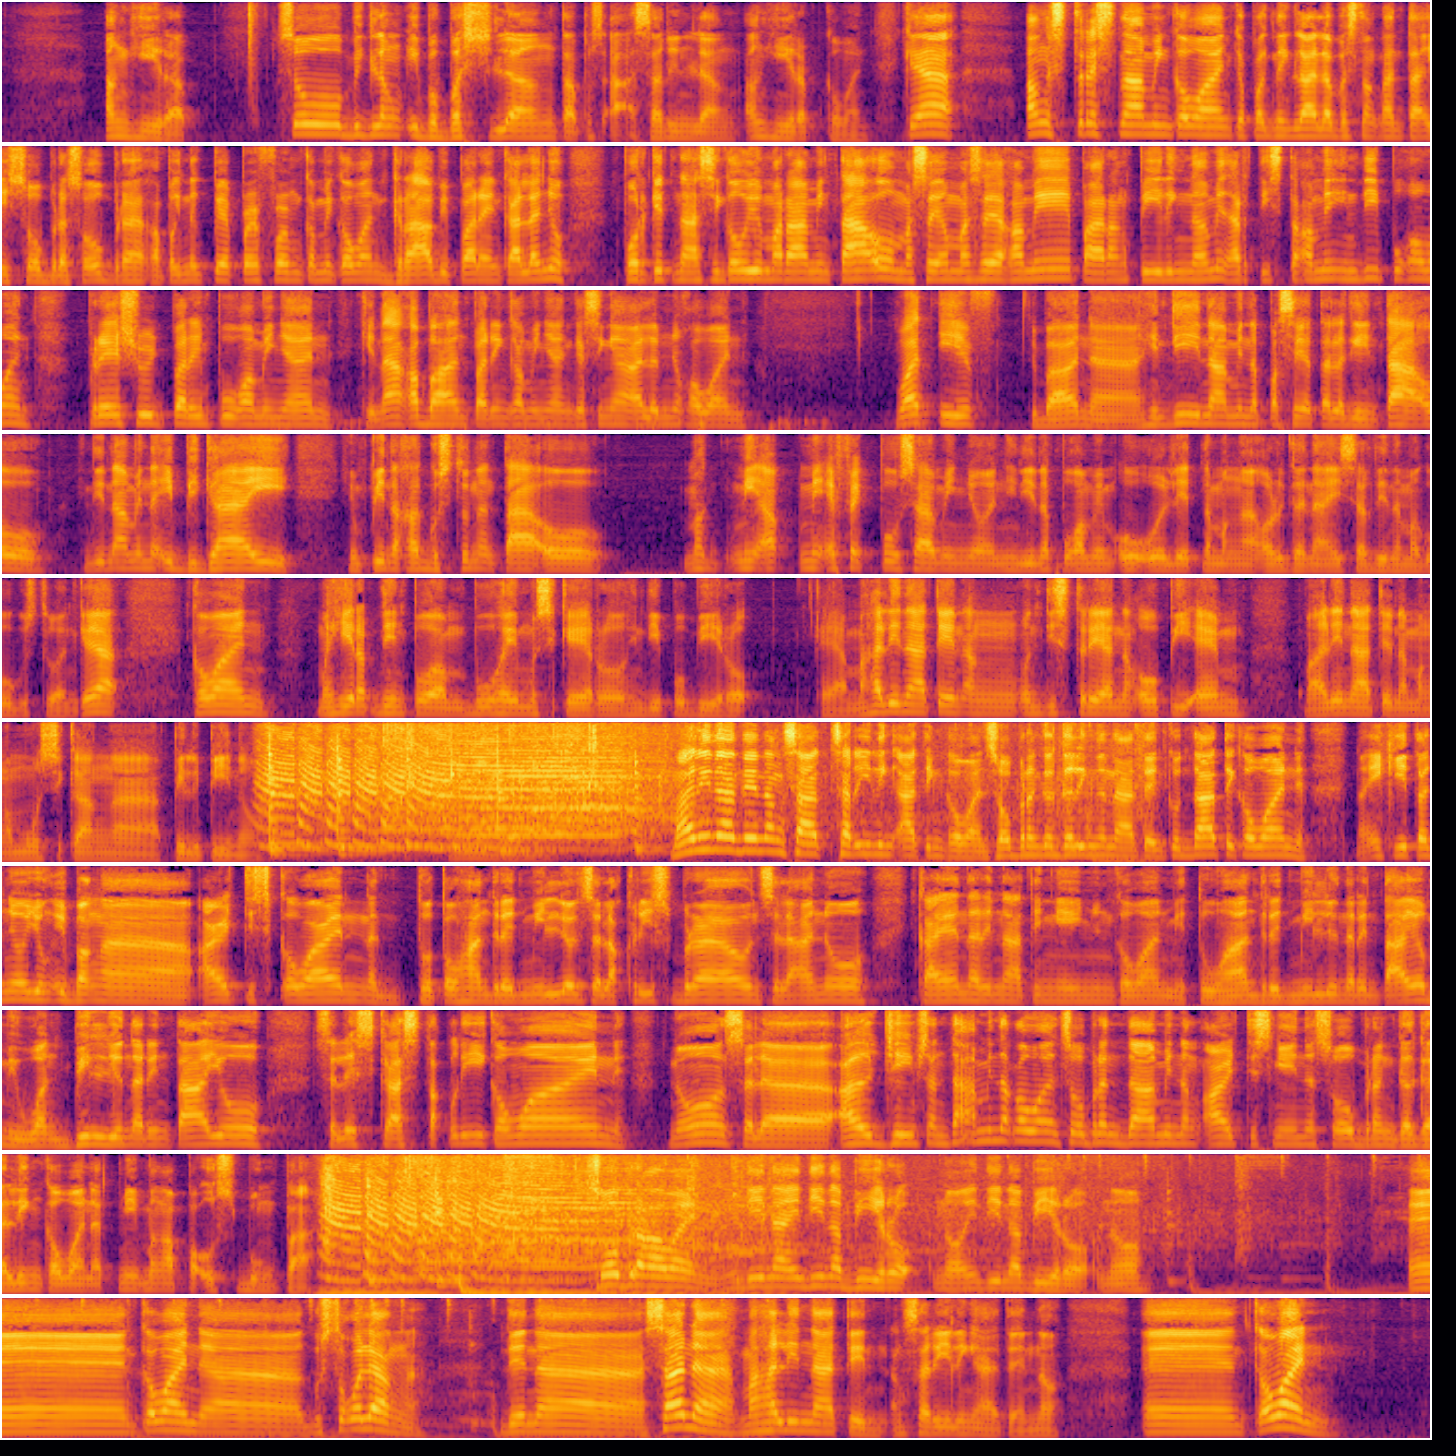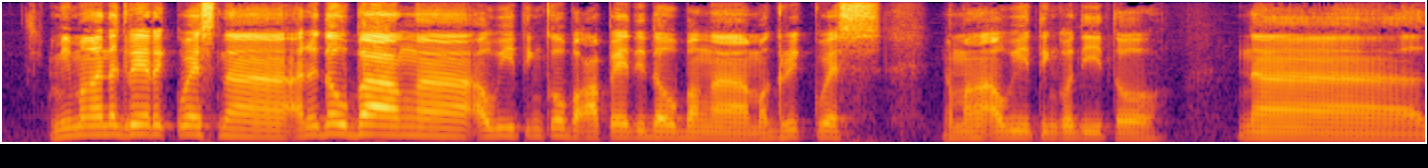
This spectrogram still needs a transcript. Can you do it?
Ang hirap. So, biglang ibabash lang, tapos aasarin lang. Ang hirap kawan. Kaya, ang stress namin kawan kapag naglalabas ng kanta ay sobra-sobra. Kapag nagpe-perform kami kawan, grabe pa rin. Kala nyo, porkit nasigaw yung maraming tao, masaya-masaya kami, parang feeling namin, artista kami. Hindi po kawan. Pressured pa rin po kami niyan. Kinakabahan pa rin kami niyan. Kasi nga, alam nyo kawan, what if, 'di ba, na hindi namin napasaya talaga yung tao, hindi namin naibigay yung pinakagusto ng tao, mag may, may effect po sa amin yon hindi na po kami uulit ng mga organizer din na magugustuhan. Kaya kawan mahirap din po ang buhay musikero hindi po biro. Kaya mahalin natin ang industriya ng OPM mahalin natin ang mga musikang ah, Pilipino. Kawan. Mali natin ang sa sariling ating kawan. Sobrang gagaling na natin. Kung dati kawan, nakikita nyo yung ibang ah, artist kawan, nag 200 million sila Chris Brown, sila ano, kaya na rin natin ngayon yun kawan. May 200 million na rin tayo, may 1 billion na rin tayo. Sa Les Castakli kawan, no? Sala Al James, ang dami na kawan. Sobrang dami ng artist ngayon na sobrang gagaling kawan at may mga pausbong pa. Sobra kawan, hindi na hindi na biro, no? Hindi na biro, no? And kawan, ah, gusto ko lang din na sana mahalin natin ang sariling natin, no? And kawan, may mga nagre-request na ano daw ba ang ah, awitin ko? Baka pwede daw bang ah, mag-request ng mga awitin ko dito na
